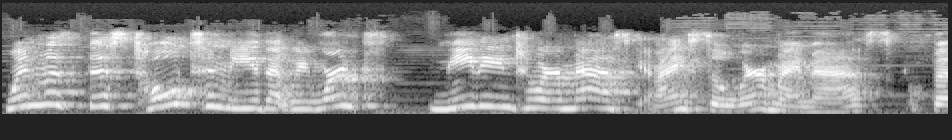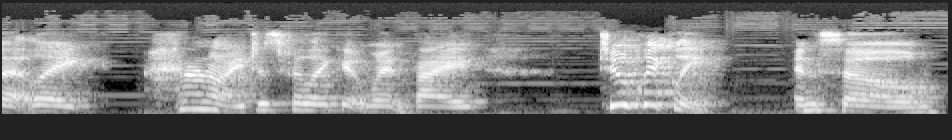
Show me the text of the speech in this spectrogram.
When was this told to me that we weren't needing to wear masks? And I still wear my mask. But like, I don't know. I just feel like it went by too quickly. And so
